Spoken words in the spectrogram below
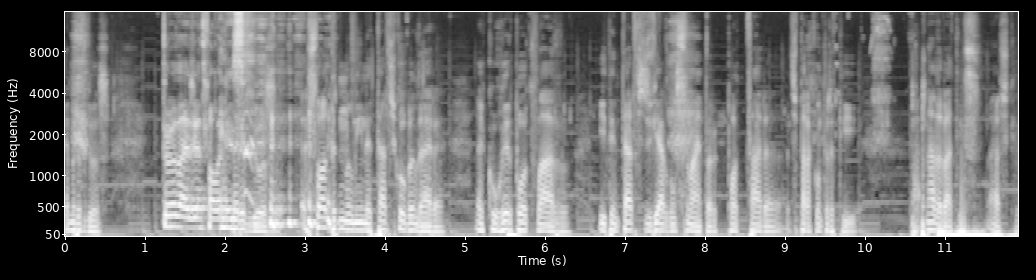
É maravilhoso. toda a gente fala É nisso. maravilhoso. A só adrenalina, estares com a bandeira a correr para o outro lado e tentar se desviar de um sniper que pode estar a disparar contra ti. Pá, nada bate isso. Acho que.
